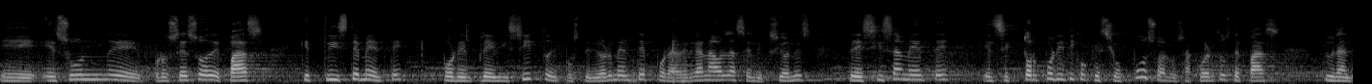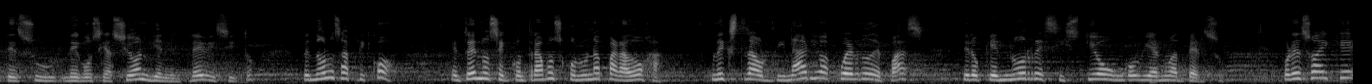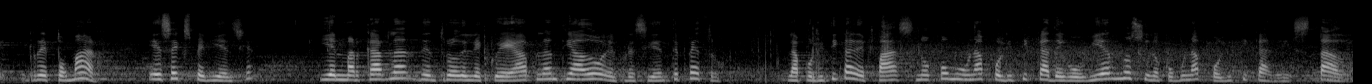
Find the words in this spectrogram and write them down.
Eh, es un eh, proceso de paz que tristemente por el plebiscito y posteriormente por haber ganado las elecciones, precisamente el sector político que se opuso a los acuerdos de paz durante su negociación y en el plebiscito, pues no los aplicó. Entonces nos encontramos con una paradoja, un extraordinario acuerdo de paz, pero que no resistió un gobierno adverso. Por eso hay que retomar esa experiencia y enmarcarla dentro de lo que ha planteado el presidente Petro. La política de paz no como una política de gobierno, sino como una política de Estado.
